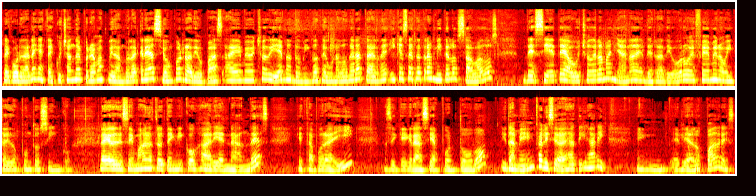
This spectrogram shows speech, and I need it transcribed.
recordarles que está escuchando el programa Cuidando la Creación por Radio Paz AM810 los domingos de 1 a 2 de la tarde y que se retransmite los sábados de 7 a 8 de la mañana desde Radio Oro FM 92.5. Le agradecemos a nuestro técnico Jari Hernández que está por ahí. Así que gracias por todo. Y también felicidades a ti, Harry, en el Día de los Padres.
